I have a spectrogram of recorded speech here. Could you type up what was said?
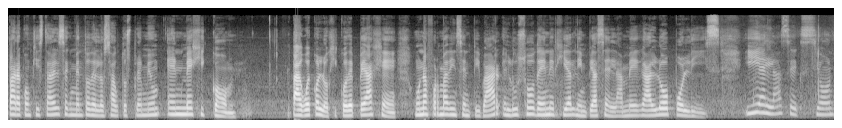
para conquistar el segmento de los autos premium en México. Pago ecológico de peaje, una forma de incentivar el uso de energías limpias en la megalópolis. Y en la sección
